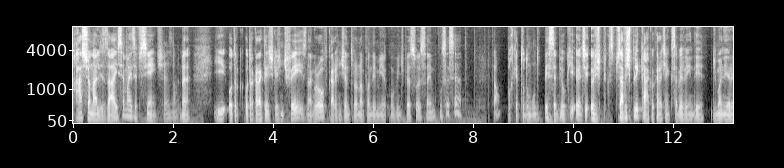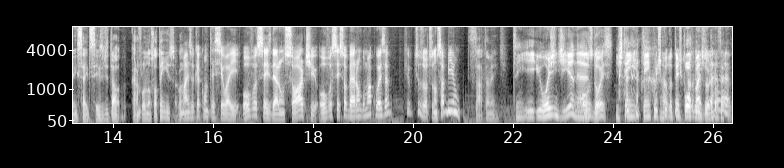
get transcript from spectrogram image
racionalizar e ser mais eficiente. Exato. Né? E outra, outra característica que a gente fez na Growth, cara, a gente entrou na pandemia com 20 pessoas e saímos com 60. Então, porque todo mundo percebeu que. Eu precisava explicar que o cara tinha que saber vender de maneira inside sales digital. O cara falou, não, só tem isso agora. Mas o que aconteceu aí? Ou vocês deram sorte, ou vocês souberam alguma coisa que, que os outros não sabiam. Exatamente. Sim, e, e, hoje em dia, né? Ou os dois. A gente tem, tem eu tenho escutado, bastante, dois, tenho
